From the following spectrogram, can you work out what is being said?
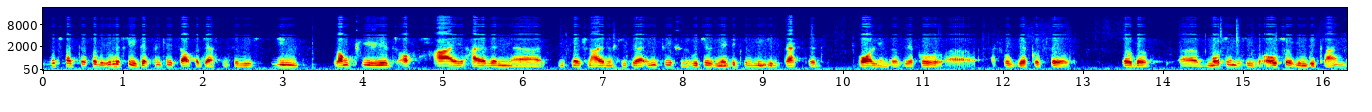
it looks like the, so the industry is definitely self-adjusting. So we've seen long periods of high, higher than uh, inflation, higher than CPI increases, which has negatively impacted volumes of vehicle, uh, actual vehicle sales. So the uh, motor industry is also in decline.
